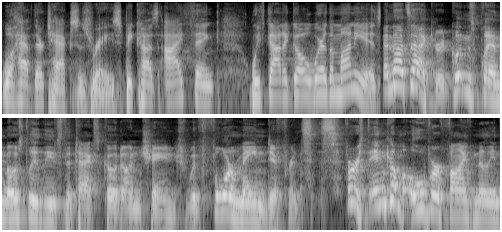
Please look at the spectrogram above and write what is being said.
will have their taxes raised because I think we've got to go where the money is. And that's accurate. Clinton's plan mostly leaves the tax code unchanged with four main differences. First, income over $5 million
